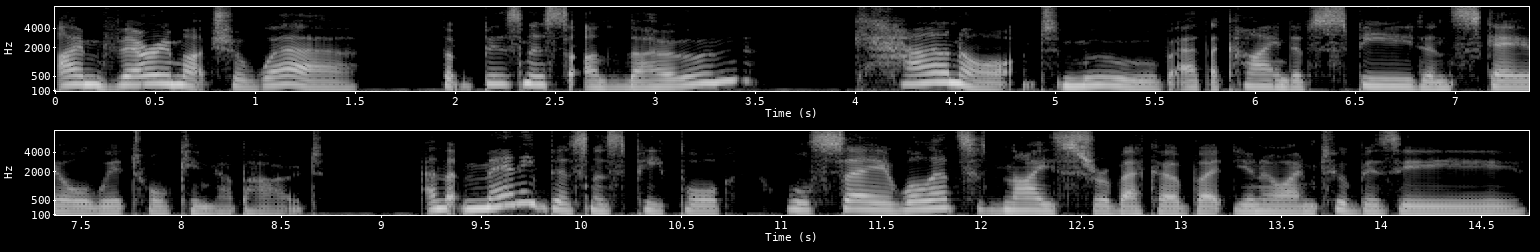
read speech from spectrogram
I'm very much aware that business alone cannot move at the kind of speed and scale we're talking about. And that many business people will say, well, that's nice, Rebecca, but you know, I'm too busy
